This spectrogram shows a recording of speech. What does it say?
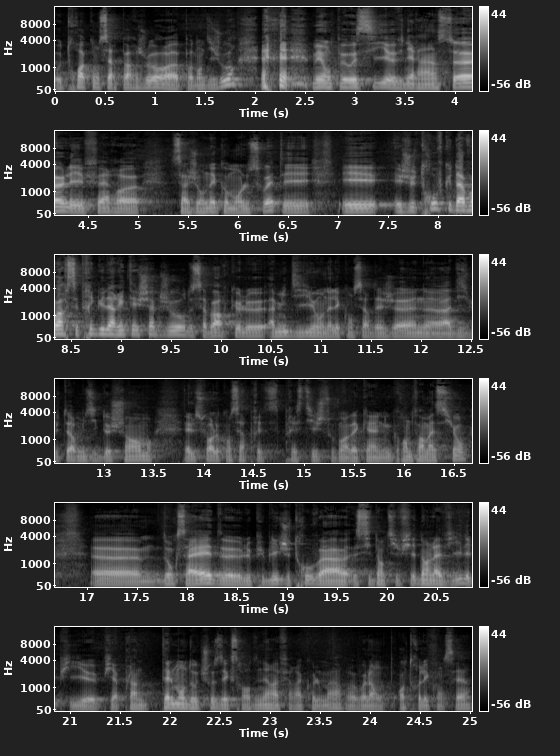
aux trois concerts par jour euh, pendant dix jours, mais on peut aussi euh, venir à un seul et faire sa journée comme on le souhaite. Et, et, je trouve que d'avoir cette régularité chaque jour, de savoir que le, à midi, on a les concerts des jeunes, à 18h, musique de chambre, et le soir, le concert prestige, souvent avec une grande formation. donc, ça aide le public je trouve, à s'identifier dans la ville. Et puis, euh, puis il y a plein tellement d'autres choses extraordinaires à faire à Colmar, euh, voilà, entre les concerts.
